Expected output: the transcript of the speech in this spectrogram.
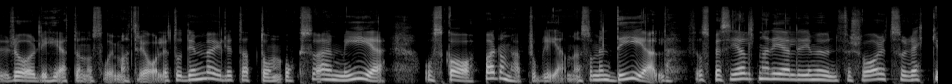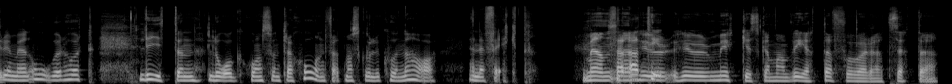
rörligheten och så i materialet. Och det är möjligt att de också är med och skapar de här problemen som en del. Och speciellt när det gäller immunförsvaret så räcker det med en oerhört liten, låg koncentration för att man skulle kunna ha en effekt. Men, men hur, hur, mycket ska man veta för att sätta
